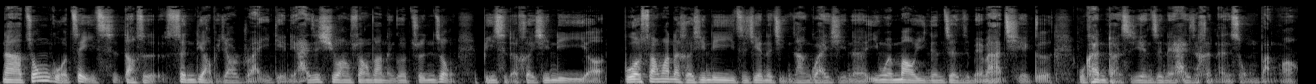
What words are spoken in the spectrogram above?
那中国这一次倒是声调比较软一点点，还是希望双方能够尊重彼此的核心利益哦。不过，双方的核心利益之间的紧张关系呢，因为贸易跟政治没办法切割，我看短时间之内还是很难松绑哦。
